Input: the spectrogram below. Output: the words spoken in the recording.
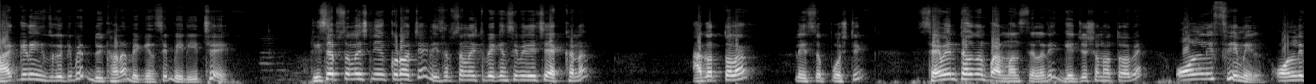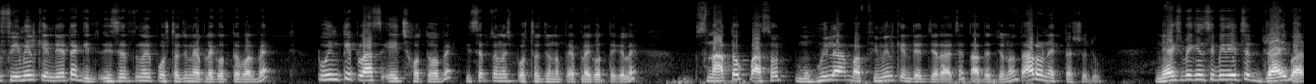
মার্কেটিং এক্সিকিউটিভের দুইখানা ভ্যাকেন্সি বেরিয়েছে। রিসেপশনিস্ট নিয়োগ করা হচ্ছে। রিসেপশনিস্ট ভ্যাকেন্সি বেরিয়েছে একখানা। Agartala place of posting seven thousand per month salary graduation হতে হবে। অনলি ফিমেল অনলি ফিমেল ক্যান্ডিডেটটা রিসেপশনিস্ট পোস্টের জন্য অ্যাপ্লাই করতে পারবে। টোয়েন্টি প্লাস এজ হতে হবে রিসেপশনিস্ট পোস্টের জন্য অ্যাপ্লাই করতে গেলে। স্নাতক পাস আউট মহিলা বা ফিমেল ক্যান্ডিডেট যারা আছে, তাদের জন্য দারুণ একটা সুযোগ। নেক্সট ভ্যাকেন্সি বেরিয়েছে ড্রাইভার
